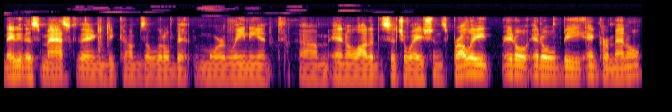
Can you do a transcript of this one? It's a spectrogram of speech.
maybe this mask thing becomes a little bit more lenient um, in a lot of the situations. Probably it'll it'll be incremental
